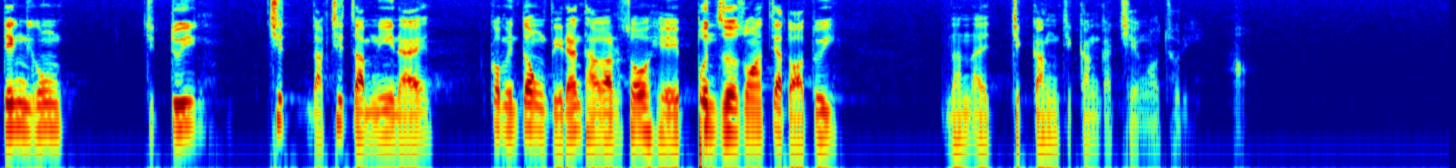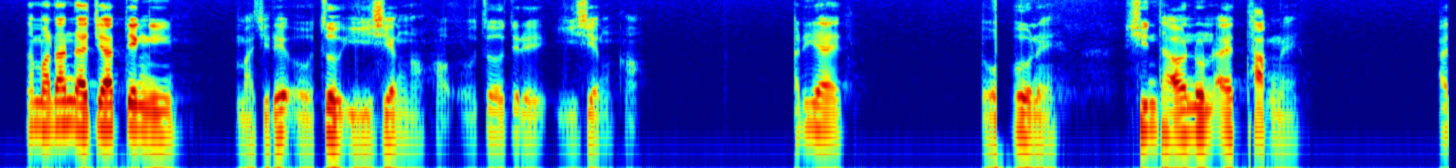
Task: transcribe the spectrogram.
等于讲一堆七六七十年来，国民党伫咱头壳所下粪扫山遮大堆，咱爱一工一工甲清互出去。那么咱来遮等于嘛是咧学做医生吼，学做即个医生吼。啊，你爱学好呢，新台湾论爱读呢，啊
